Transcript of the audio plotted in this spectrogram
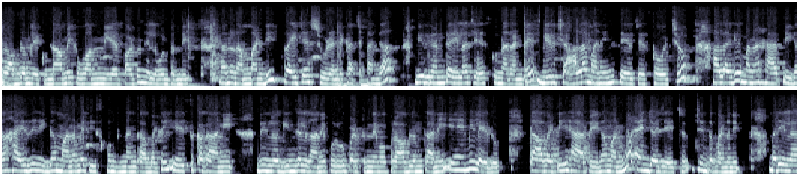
ప్రాబ్లం లేకుండా మీకు వన్ ఇయర్ పాటు నిల్వ ఉంటుంది. నన్ను నమ్మండి. ట్రై చేసి చూడండి ఖచ్చితంగా. ఖచ్చితంగా మీరు కనుక ఇలా చేసుకున్నారంటే మీరు చాలా మనీని సేవ్ చేసుకోవచ్చు. అలాగే మనం హ్యాపీగా హైజీనిక్గా మనమే తీసుకుంటున్నాం కాబట్టి ఇసుక కానీ దీనిలో గింజలు కానీ పురుగు పడుతుందేమో ప్రాబ్లం కానీ ఏమీ లేదు. కాబట్టి హ్యాపీగా మనము ఎంజాయ్ చేయొచ్చు చింతపండుని. మరి ఇలా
